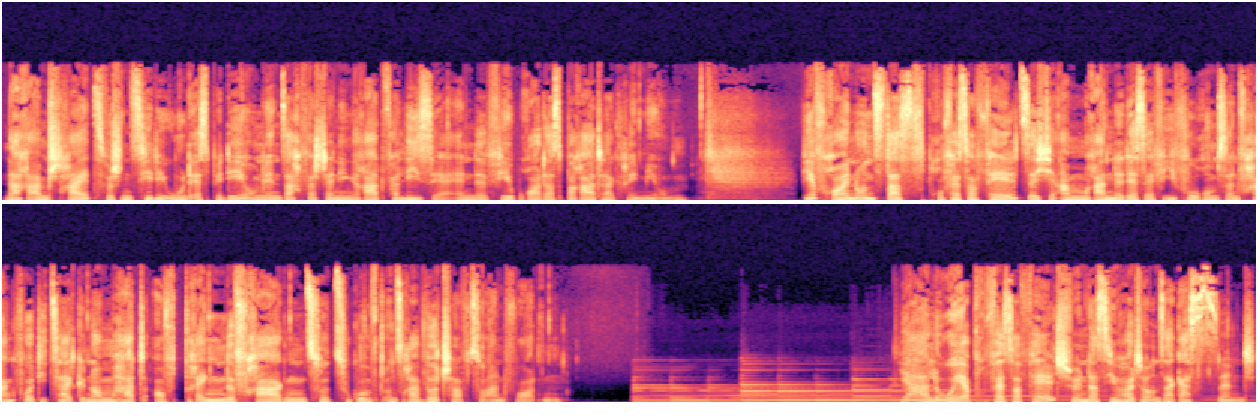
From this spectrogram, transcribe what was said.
Nach einem Streit zwischen CDU und SPD um den Sachverständigenrat verließ er Ende Februar das Beratergremium. Wir freuen uns, dass Professor Feld sich am Rande des FI-Forums in Frankfurt die Zeit genommen hat, auf drängende Fragen zur Zukunft unserer Wirtschaft zu antworten. Ja, hallo, Herr Professor Feld, schön, dass Sie heute unser Gast sind.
